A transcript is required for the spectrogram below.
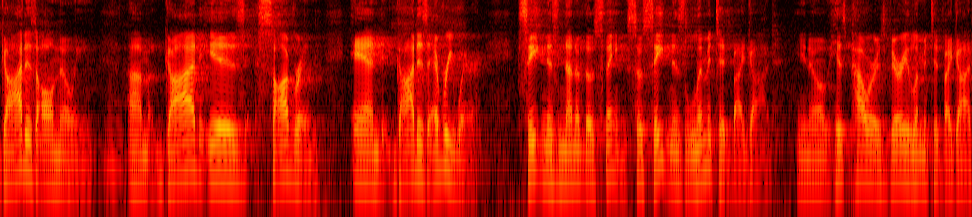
God is all knowing, mm. um, God is sovereign, and God is everywhere. Satan is none of those things. So Satan is limited by God. You know, his power is very limited by God.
